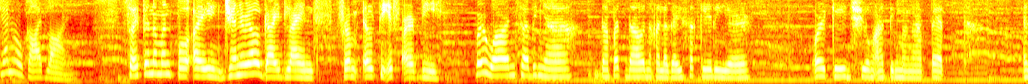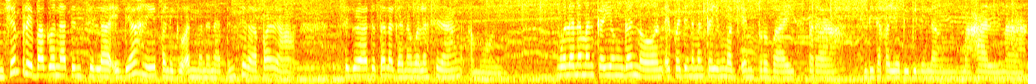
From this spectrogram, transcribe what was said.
General guidelines. So ito naman po ay general guidelines from LTFRB. Number one, sabi niya, dapat daw nakalagay sa carrier or cage yung ating mga pet. And syempre, bago natin sila ibiyahe, paliguan muna natin sila para sigurado talaga na wala silang amoy. Wala naman kayong ganon, eh pwede naman kayong mag-improvise para hindi na kayo bibili ng mahal na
